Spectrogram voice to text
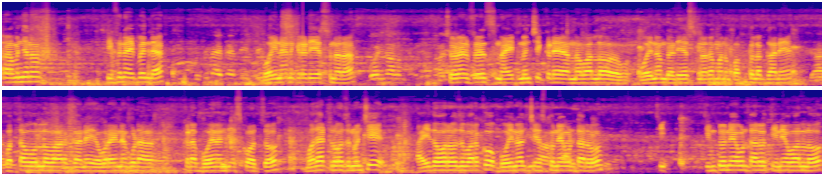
రామంజన టిఫిన్ అయిపోయిందా? భోజనానికి రెడీ చేస్తున్నారా? చూడండి ఫ్రెండ్స్ నైట్ నుంచి ఇక్కడే అన్న వాళ్ళు భోజనం రెడీ చేస్తున్నారు? మన భక్తులకు కానీ కొత్త ఊళ్ళో వారికి కానీ ఎవరైనా కూడా ఇక్కడ భోజనం చేసుకోవచ్చు. మొదటి రోజు నుంచి ఐదవ రోజు వరకు భోజనాలు చేస్తూనే ఉంటారు. తి- తింటూనే ఉంటారు తినేవాళ్ళు.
